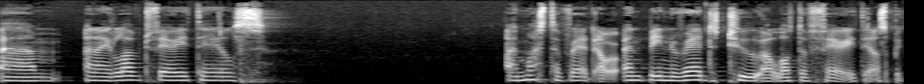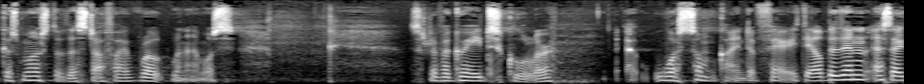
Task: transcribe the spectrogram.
Um, and I loved fairy tales. I must have read and been read to a lot of fairy tales because most of the stuff I wrote when I was sort of a grade schooler uh, was some kind of fairy tale. But then as I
